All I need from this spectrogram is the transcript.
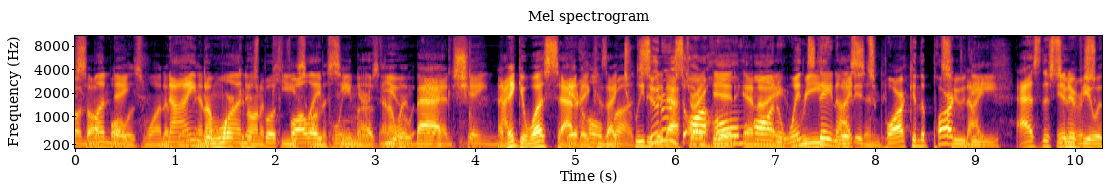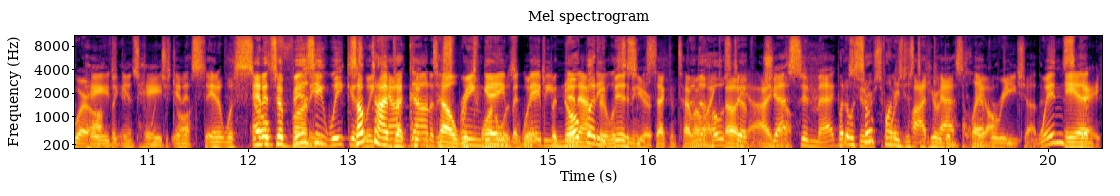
State on Monday, is one of nine them, and to I'm one working is on a both piece Fale on the Pulima seniors. of And I went back. and Shane I think it was Saturday because I runs. tweeted it after are I did, home and on I Wednesday night. It's re-listened Bark in the Park night the as the Sooners interview with square off Paige and against Paige, and, it's, State. and it was so and it's a busy week Sometimes I count couldn't tell the which one game, was but which, maybe but then nobody after listening busier the second time, than I'm the like, host oh of yeah, I Jess know. and Meg, But it was so funny just to hear them play off every each other. Wednesday.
